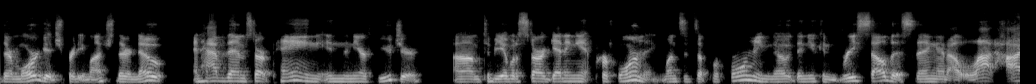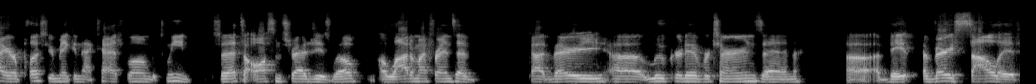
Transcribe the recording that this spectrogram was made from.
their mortgage pretty much their note and have them start paying in the near future um, to be able to start getting it performing. Once it's a performing note then you can resell this thing at a lot higher plus you're making that cash flow in between. So that's an awesome strategy as well. A lot of my friends have got very uh, lucrative returns and uh, a, ba- a very solid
